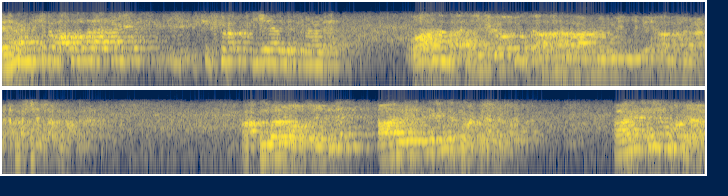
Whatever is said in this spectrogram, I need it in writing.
Efendim işte bakımlar işte çok iyi yerlerinde. O anlamda iyi olsun da Allah'ın varlığı gibi anlamlar, haşet anlamlar. Akılları olsaydı, ahiretlerine korkuyorlar. Ahiretlerine korkuyorlar.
